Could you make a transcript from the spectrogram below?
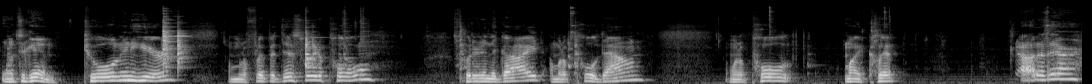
Once again, tool in here. I'm going to flip it this way to pull. Put it in the guide. I'm going to pull down. I'm going to pull my clip out of there.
